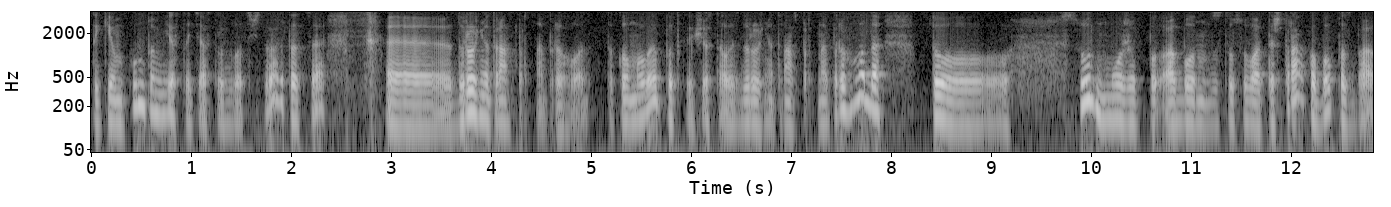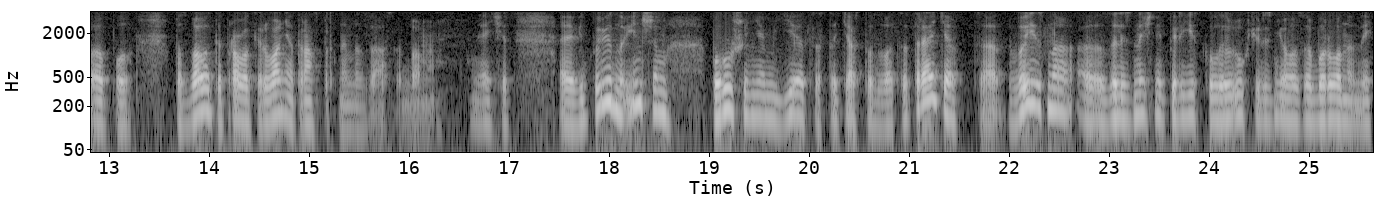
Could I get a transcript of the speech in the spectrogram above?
таким пунктом є стаття 124, це е, дорожньо-транспортна пригода. В такому випадку, якщо сталася дорожньо-транспортна пригода, то суд може або застосувати штраф, або позбавити, права керування транспортними засобами. Е, відповідно, іншим порушенням є це стаття 123, це виїзд на е, залізничний переїзд, коли рух через нього заборонений,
